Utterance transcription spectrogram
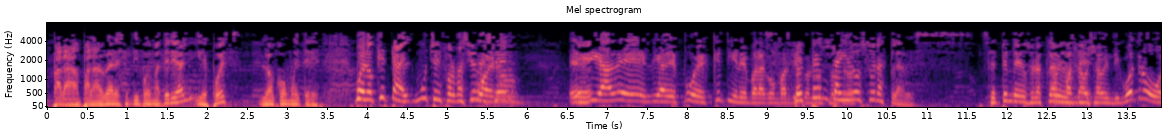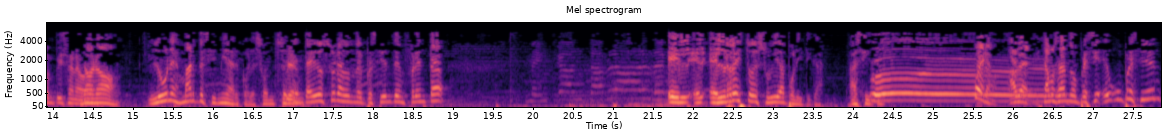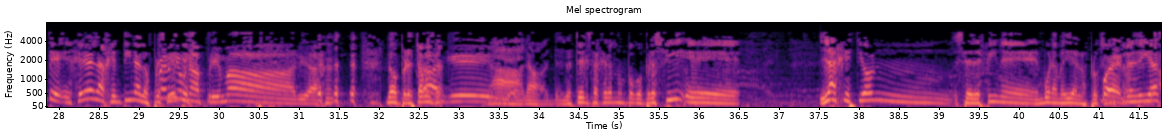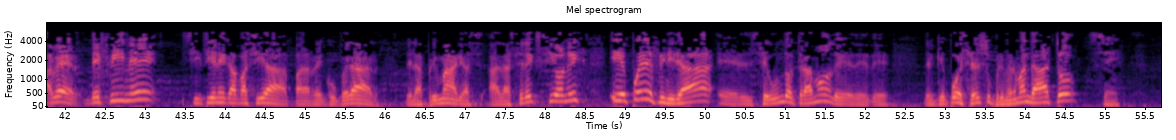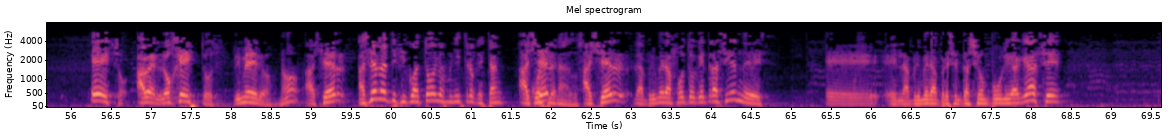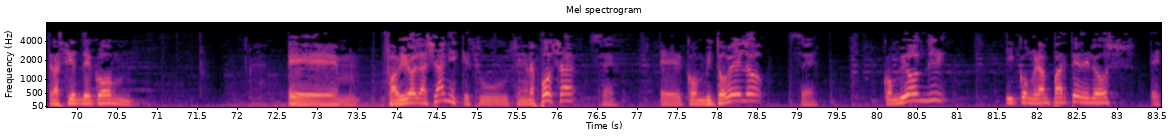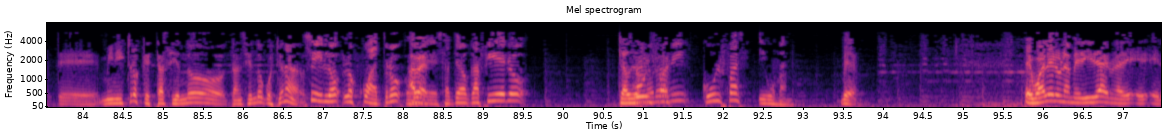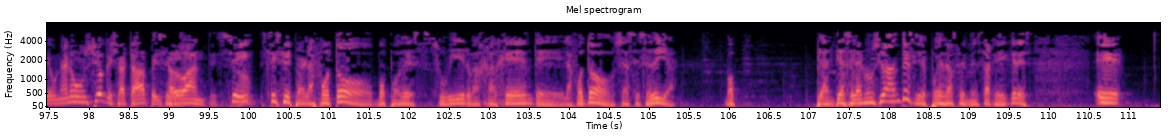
para, para ver ese tipo de material, y después lo acometeré. Bueno, ¿qué tal? Mucha información Bueno, ayer. El Eh, día de, el día después, ¿qué tiene para compartir con 72 nosotros? horas claves. 72 horas claves. ¿Han pasado donde- ya 24 o empiezan No, ahora? no. Lunes, martes y miércoles. Son 72 horas donde el presidente enfrenta el, el, el resto de su vida política. Así que. Eh, Bueno, a ver, estamos hablando de un, presi- un presidente. En general en la Argentina los Perdí presidentes. una primaria. no, pero estamos. Tranquilo. No, no, lo estoy exagerando un poco. Pero sí, eh, la gestión se define en buena medida en los próximos Bueno, tres días. a ver, define si tiene capacidad para recuperar de las primarias a las elecciones y después definirá el segundo tramo de, de- de- del que puede ser su primer mandato. Sí. Eso, a ver, los gestos, primero, ¿no? Ayer, Ayer ratificó a todos los ministros que están ayer, cuestionados. ayer la primera foto que trasciende es eh, en la primera presentación pública que hace, trasciende con eh, Fabiola Yanis, que es su señora esposa, Sí, eh, con Vito Velo, sí. con Biondi y con gran parte de los este, ministros que está siendo, están siendo cuestionados. Sí, lo- los cuatro. A eh, ver. Santiago Cafiero, Claudio Culfas. Moroni, Culfas y Guzmán. Bien. Igual era una medida, era, una- era un anuncio que ya estaba pensado Sí. antes. Sí, ¿no? sí, sí, pero la foto vos podés subir, bajar gente. La foto se hace ese día. Vos planteás el anuncio antes y después das el mensaje que querés. Eh,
